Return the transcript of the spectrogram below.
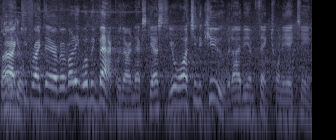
right, keep right there, everybody. We'll be back with our next guest. You're watching theCUBE at IBM Think 2018.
